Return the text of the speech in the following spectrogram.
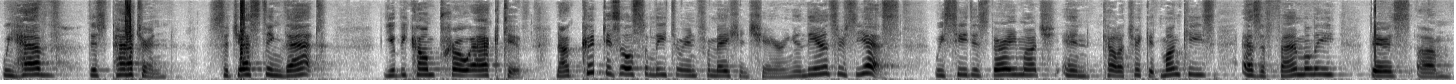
we have this pattern suggesting that you become proactive. Now, could this also lead to information sharing? And the answer is yes. We see this very much in callitrichid monkeys. As a family, there's um,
